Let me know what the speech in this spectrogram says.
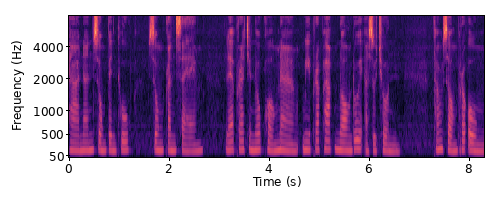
ธานั้นทรงเป็นทุกข์ ทรงกันแสง และพระชนกของนางมีพระพักนองด้วยอสุชน ทั้งสองพระองค์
